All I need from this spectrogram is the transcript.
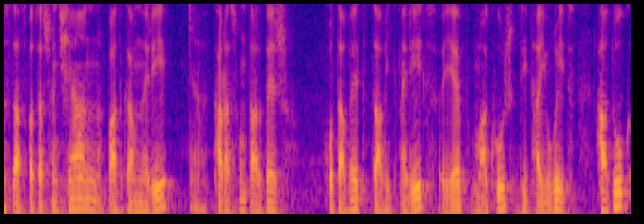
ըստ Աստվածաշնչյան падգամների 40 տարբեր հոտավետ ծաղիկներից եւ մաքուր ձիթայուղից հատուկ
